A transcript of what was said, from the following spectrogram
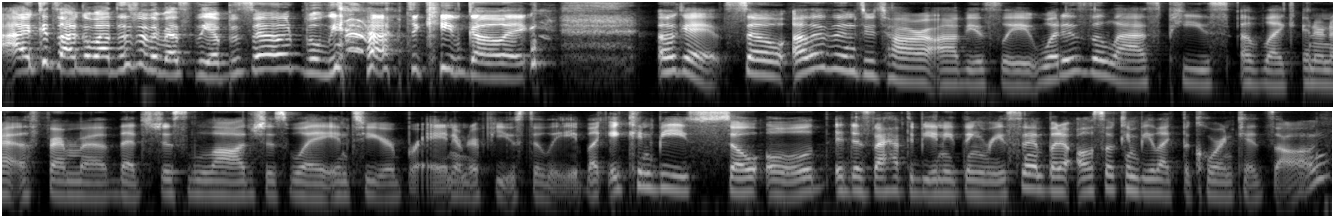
I could talk about this for the rest of the episode, but we have to keep going. Okay, so other than Zutara, obviously, what is the last piece of like internet ephemera that's just lodged its way into your brain and refused to leave? Like it can be so old, it does not have to be anything recent, but it also can be like the Corn Kid song.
